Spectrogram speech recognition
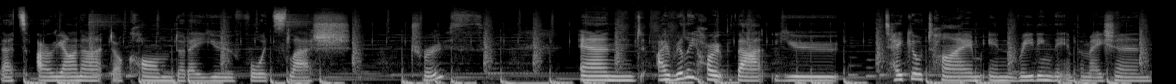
That's arianna.com.au forward slash truth. And I really hope that you take your time in reading the information,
